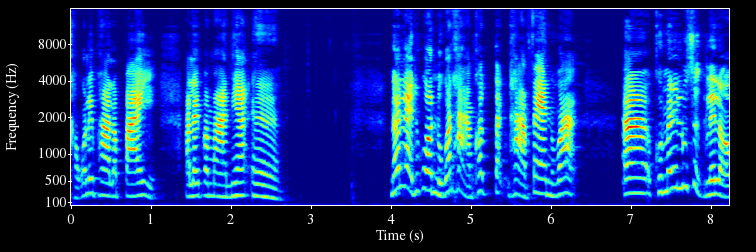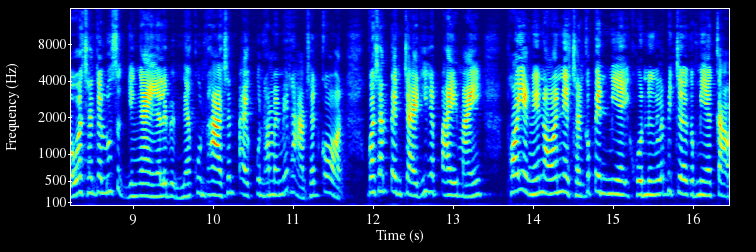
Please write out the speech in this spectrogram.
เขาก็เลยพาเราไป อะไรประมาณเนี้ยเออนั่นแหละทุกคนหนูก็ถามเขาถามแฟนหนูว่า อ่าคุณไม่ได้รู้สึกเลยเหรอว่าฉันจะรู้สึกยังไงอะไรแบบนี้คุณพาฉันไปคุณทำไมไม่ถามฉันก่อน ว่าฉันเต็มใจที่จะไปไหม เพราะอย่างน้อยๆเนี่ย ฉันก็เป็นเมียอีกคนนึงแล้วไปเจอกับเมียเก่า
